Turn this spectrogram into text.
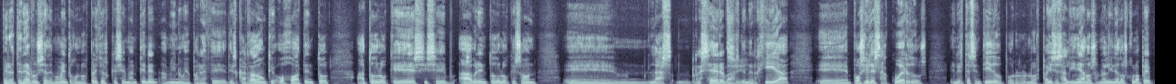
pero tener Rusia de momento con los precios que se mantienen a mí no me parece descartado, aunque ojo atento a todo lo que es, si se abren todo lo que son eh, las reservas Sí. de energía, eh, posibles acuerdos en este sentido por los países alineados o no alineados con la PEP,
